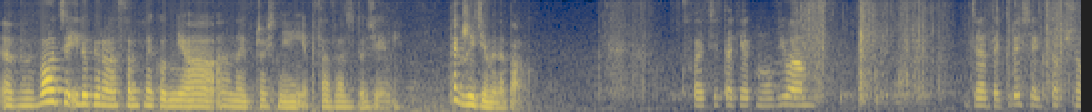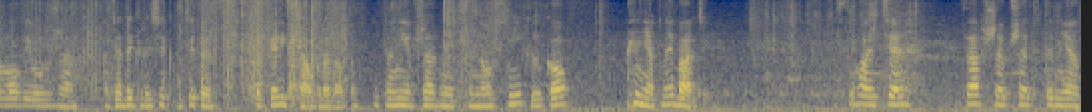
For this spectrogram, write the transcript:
w wodzie i dopiero następnego dnia najwcześniej je wsadzać do ziemi. Także idziemy na balkon. Słuchajcie, tak jak mówiłam, dziadek Rysiek zawsze mówił, że... A dziadek Rysiek, wiecie, to jest specjalista ogrodowy. I to nie w żadnej przenośni, tylko jak najbardziej. I słuchajcie, zawsze przed tym jak...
